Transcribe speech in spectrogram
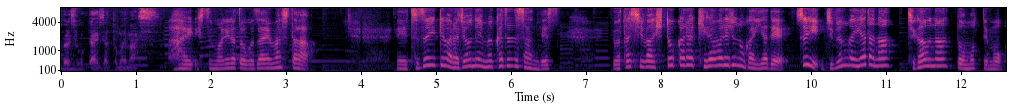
それすごく大事だと思います。はい質問ありがとうございましたえー、続いてはラジオネームカズさんです。私は人から嫌われるのが嫌でつい自分が嫌だな違うなと思っても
